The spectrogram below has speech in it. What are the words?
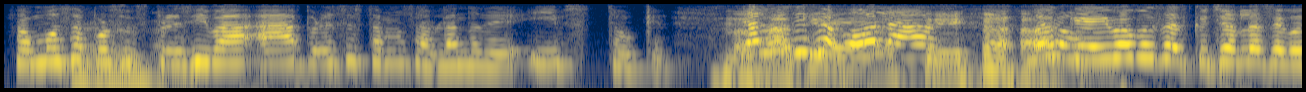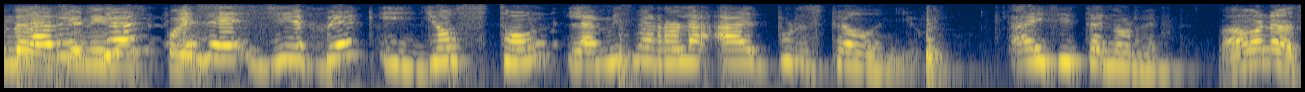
famosa por su Mm. expresiva A, pero eso estamos hablando de Eve Stoker. No, ¡Ya lo dije, bola! sí. Bueno, ok, vamos a escuchar la segunda la versión y versión después. es de Jeff Beck y Joss Stone, la misma rola I Put a Spell on You. Ahí sí está en orden. Vámonos.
